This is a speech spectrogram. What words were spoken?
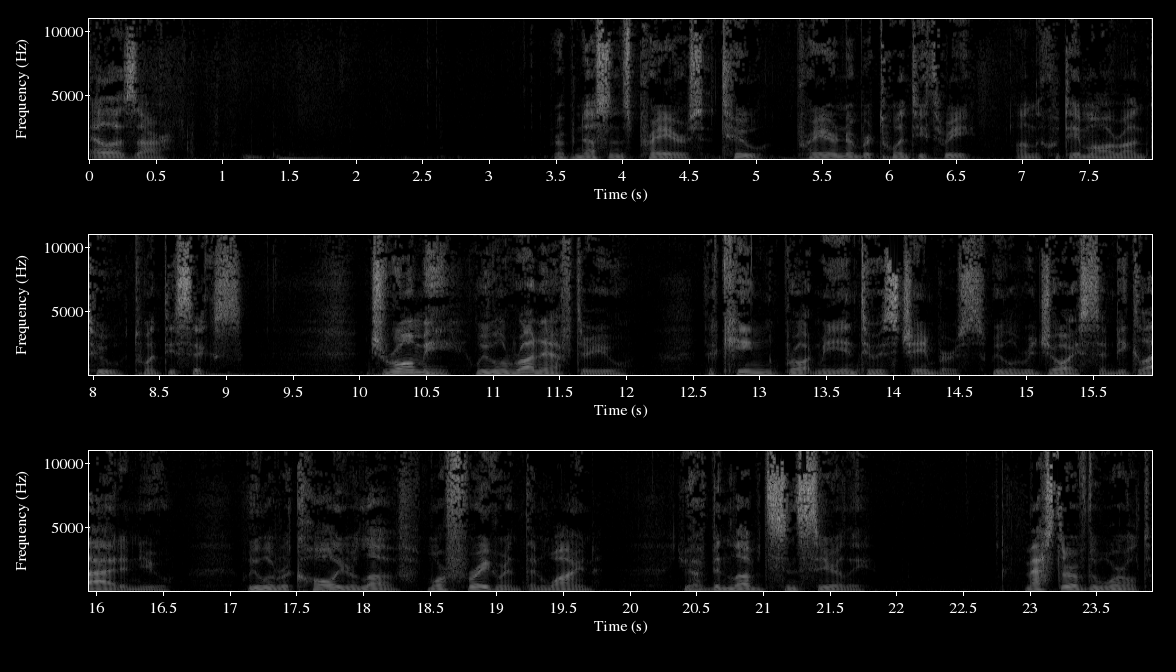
Elazar. Reb Nassan's prayers, 2, prayer number 23 on Likutei Moharan 2, 26. Draw me, we will run after you. The king brought me into his chambers. We will rejoice and be glad in you. We will recall your love, more fragrant than wine. You have been loved sincerely. Master of the world,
